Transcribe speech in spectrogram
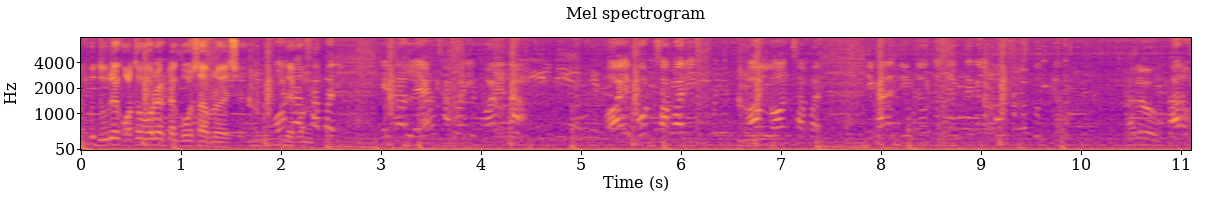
খুব দূরে কত বড় একটা গোসাপ রয়েছে দেখুন। এটা ল্যান্ড সাফারি হয় না। হয় বোট সাফারি বা লঞ্চ সাফারি এখানে জীবজন্তু দেখতে গেলে কৌশল করতে হয় কারণ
